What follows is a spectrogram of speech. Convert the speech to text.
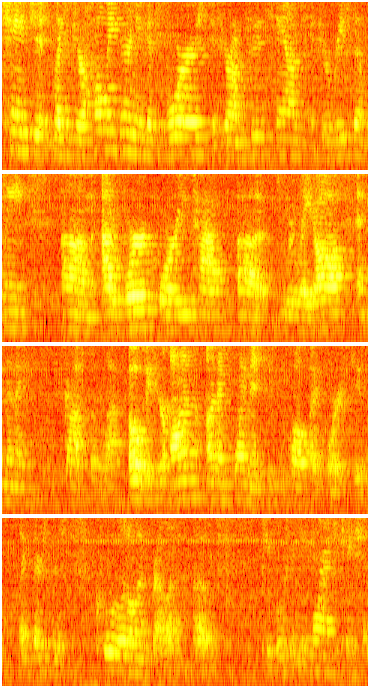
change it, like, if you're a homemaker and you get divorced, if you're on food stamps, if you're recently, um, out of work, or you have, uh, you were laid off, and then I got the last, oh, if you're on unemployment, you can qualify for it too. Like, there's this cool little umbrella of people who need more education.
